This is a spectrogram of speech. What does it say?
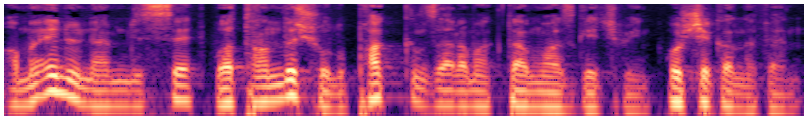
ama en önemlisi vatandaş olup hakkınızı aramaktan vazgeçmeyin. Hoşçakalın efendim.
